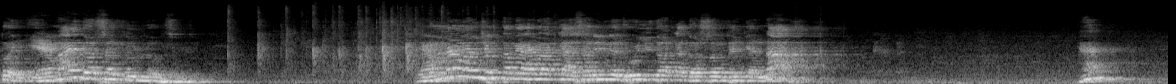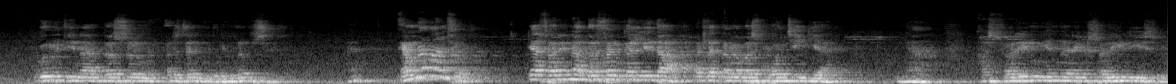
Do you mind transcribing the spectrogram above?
તો એમાંય દર્શન દુર્લભ છે. એમ ના માનશો તમે આવ્યા એટલે આ શરીરને જોઈ લીધા એટલે દર્શન થઈ ગયા? ના. હે? ગુરુજીના દર્શન અર્જન દુર્લભ છે? એમ ના માનશો કે શરીરના દર્શન કરી લીધા એટલે તમે બસ પહોંચી ગયા. ના, આ શરીરની અંદર એક શરીર છે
